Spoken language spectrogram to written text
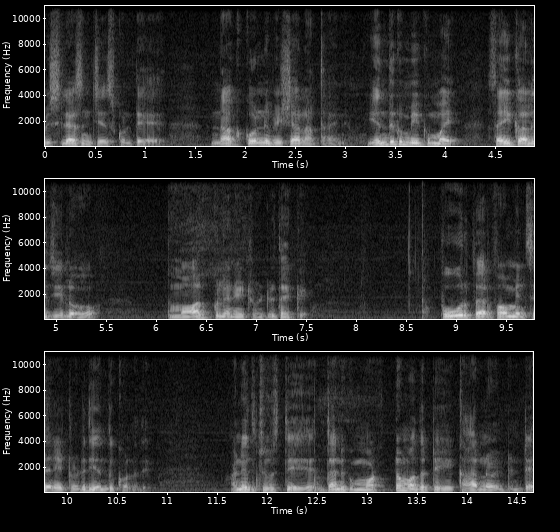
విశ్లేషణ చేసుకుంటే నాకు కొన్ని విషయాలు అర్థమైనాయి ఎందుకు మీకు మై సైకాలజీలో మార్కులు అనేటువంటివి తగ్గాయి? పూర్ పెర్ఫార్మెన్స్ అనేటువంటిది ఎందుకు ఉన్నది? అనేది చూస్తే దానికి మొట్టమొదటి కారణం ఏంటంటే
